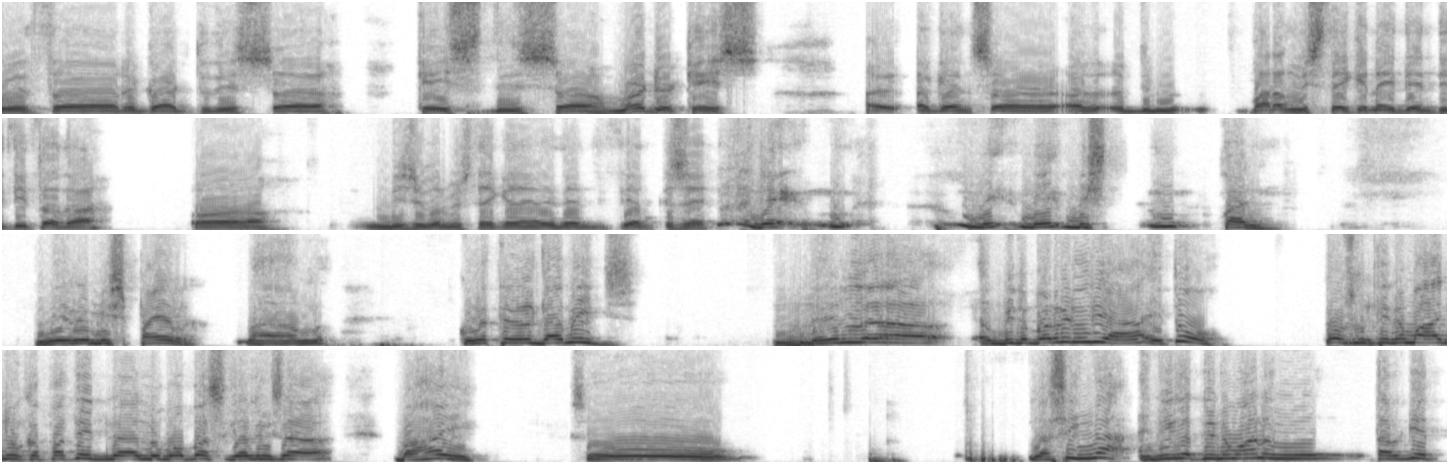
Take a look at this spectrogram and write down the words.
with uh, regard to this uh, case, this uh, murder case against our, uh, dim- parang mistaken identity to, da? O hindi siguro mistaken identity yan. Kasi Hindi, mi, mi, mis, pan, hindi rin misfire. Um, collateral damage. Mhm. Dahil ah, ang binabaril niya, ito. Tapos ang tinamaan yung kapatid na lumabas galing sa bahay. So, lasing nga. Hindi ka tinamaan ng target.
